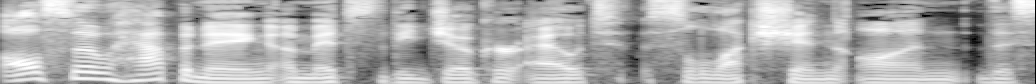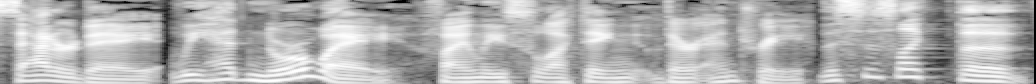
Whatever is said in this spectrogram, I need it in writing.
also happening amidst the Joker out selection on this Saturday, we had Norway finally selecting their entry. This is like the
